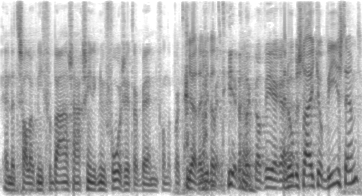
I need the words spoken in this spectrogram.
En het zal ook niet verbazen, aangezien ik nu voorzitter ben van de Partij Ja, van dat je dat- Arbeid, hier, dat ja. ik dat weer... eh, En hoe besluit je op wie je stemt?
